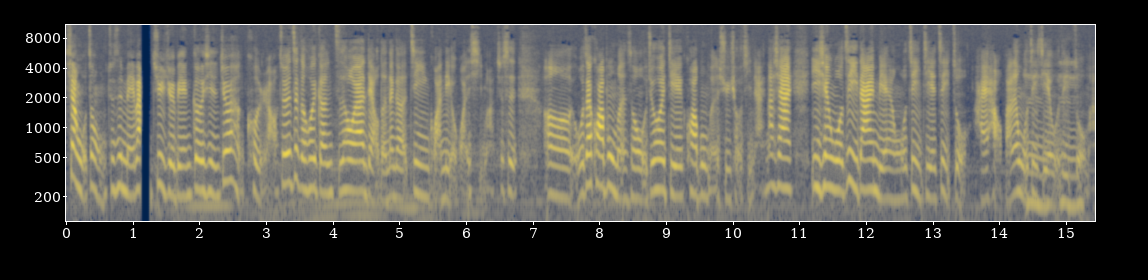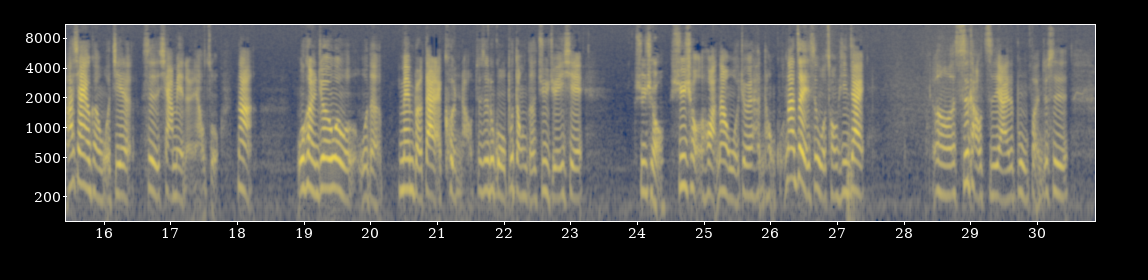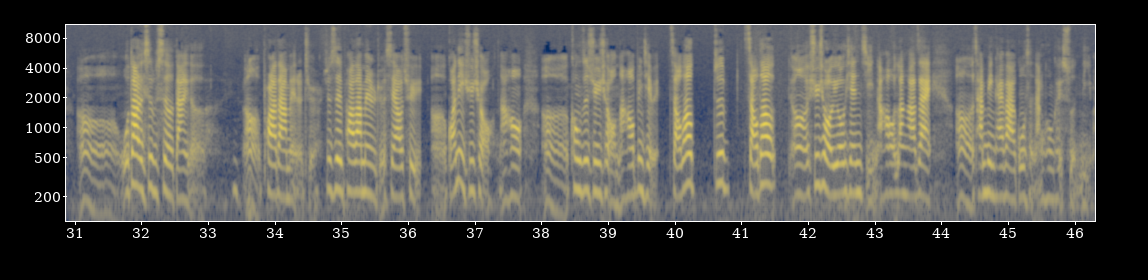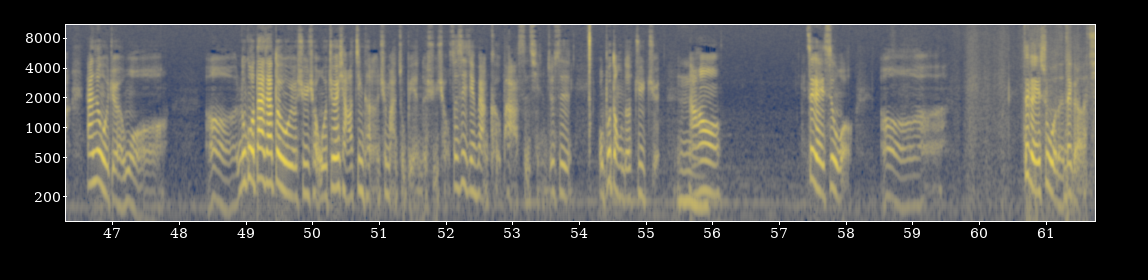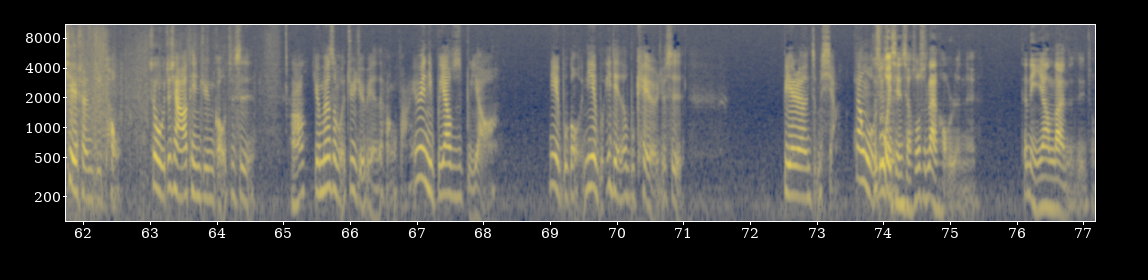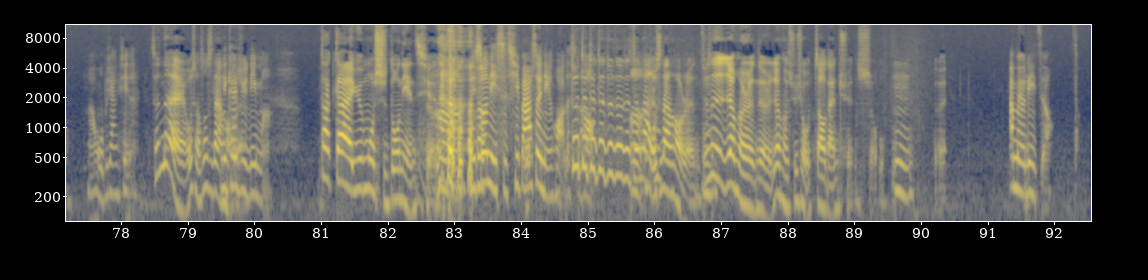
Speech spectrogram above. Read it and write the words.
像我这种就是没办法拒绝别人个性，就会很困扰。就是这个会跟之后要聊的那个经营管理有关系嘛，就是。呃，我在跨部门的时候，我就会接跨部门的需求进来。那现在以前我自己答应别人，我自己接自己做还好，反正我自己接我自己做嘛。嗯嗯、那现在有可能我接的是下面的人要做，那我可能就会为我我的 member 带来困扰。就是如果我不懂得拒绝一些需求需求的话，那我就会很痛苦。那这也是我重新在呃思考职涯的部分，就是呃我到底适不适合当一个。呃，product manager 就是 product manager 是要去呃管理需求，然后呃控制需求，然后并且找到就是找到呃需求的优先级，然后让它在呃产品开发的过程当中可以顺利嘛。但是我觉得我呃如果大家对我有需求，我就会想要尽可能去满足别人的需求，这是一件非常可怕的事情，就是我不懂得拒绝，嗯、然后这个也是我呃这个也是我的那个切身之痛。所以我就想要听军狗，就是啊，有没有什么拒绝别人的方法？因为你不要就是不要啊，你也不够，你也不一点都不 care，就是别人怎么想。但我、就是、可是我以前小时候是烂好人呢、欸，跟你一样烂的这种啊，我不相信哎、欸，真的哎、欸，我小时候是烂好人。你可以举例吗？大概约莫十多年前，嗯、你说你十七八岁年华的时候，对对对对对对对，真的、嗯、我是烂好人，嗯、就是任何人的任何需求我照单全收。嗯，对，啊，没有例子哦。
